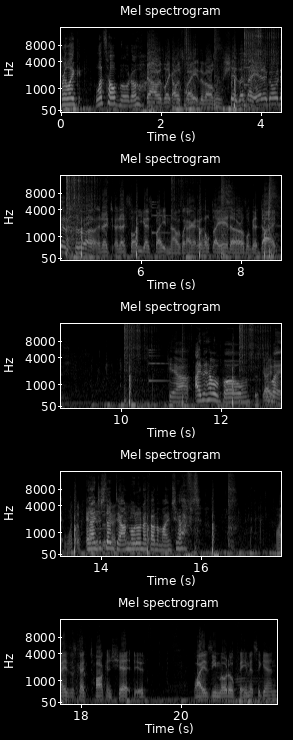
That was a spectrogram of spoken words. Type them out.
We're like, let's help Moto. Yeah, I was like, I was fighting, and I was like, shit, is that Diana going in? and I and I saw you guys fight, and I was like, I gotta go help Diana, or else I'm gonna die. Yeah, I didn't have a bow. This guy, But- what the fuck? And I just dug down saying? Moto and I found a mine shaft. Why is this guy talking shit, dude? Why is Zmoto famous again?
